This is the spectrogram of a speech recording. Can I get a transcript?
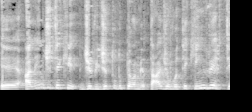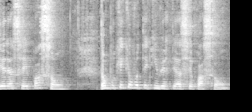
É, além de ter que dividir tudo pela metade, eu vou ter que inverter essa equação. Então, por que, que eu vou ter que inverter essa equação?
